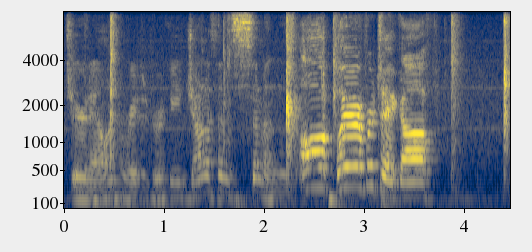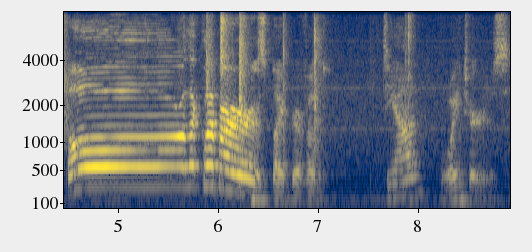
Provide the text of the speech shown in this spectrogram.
Jarrett Allen, rated rookie. Jonathan Simmons, all clear for takeoff. For the Clippers, Blake Griffin. Dion Waiters.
